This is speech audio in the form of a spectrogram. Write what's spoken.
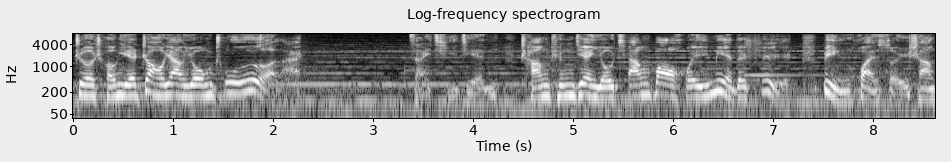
这城也照样涌出恶来。在其间，常听见有强暴毁灭的事，病患损伤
